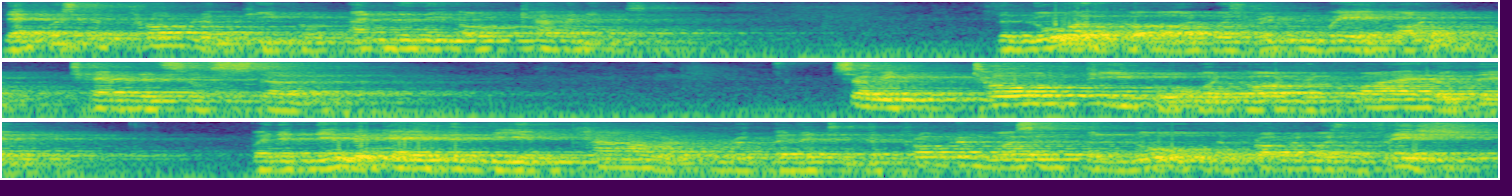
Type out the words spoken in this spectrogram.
That was the problem, people, under the old covenant. The law of God was written where? On tablets of stone. So he told people what God required of them, but it never gave them the power or ability. The problem wasn't the law, the problem was the flesh.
